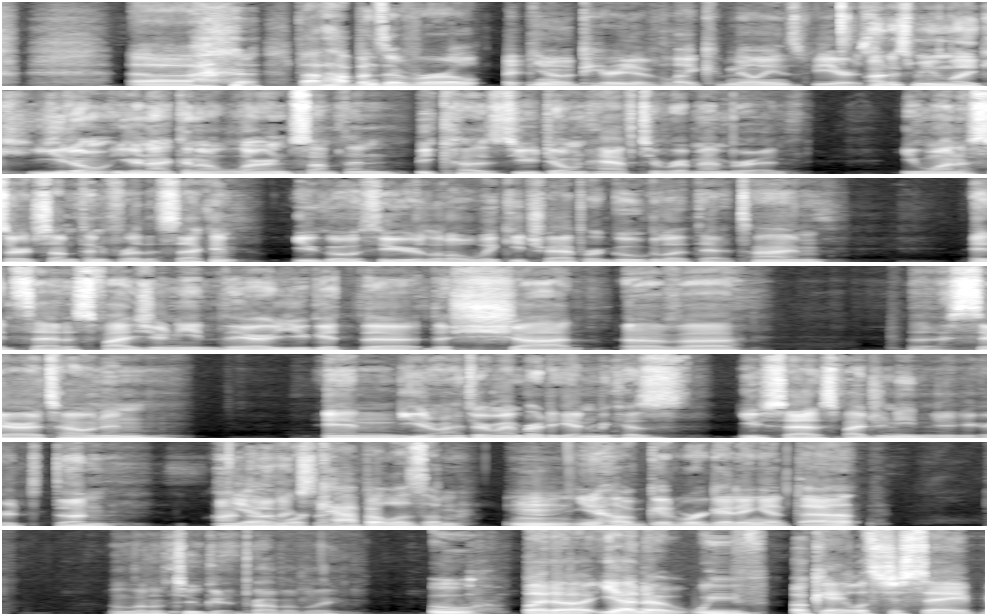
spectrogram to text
Uh, that happens over you know the period of like millions of years. I just mean like you don't you're not going to learn something because you don't have to remember it. You want to search something for the second, you go through your little wiki trap or Google at that time. It satisfies your need there. You get the the shot of uh the serotonin and you don't have to remember it again because you satisfied your need and you're, it's done. On yeah, or capitalism. Mm, you know how good we're getting at that. A little too good probably. Ooh, but uh, yeah, no, we've okay. Let's just say,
